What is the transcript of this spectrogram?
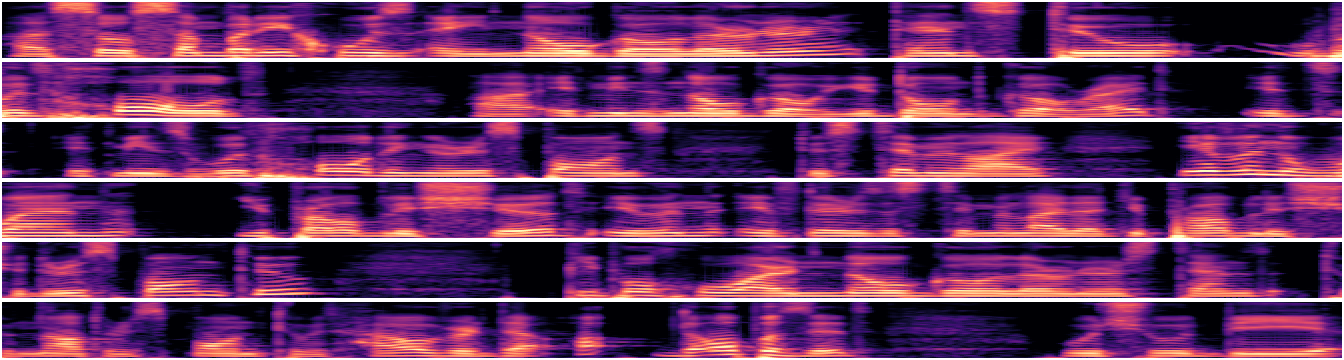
Uh, so somebody who's a no-go learner tends to withhold uh, it means no go. You don't go, right? It it means withholding a response to stimuli, even when you probably should, even if there is a stimuli that you probably should respond to. People who are no go learners tend to not respond to it. However, the the opposite, which would be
